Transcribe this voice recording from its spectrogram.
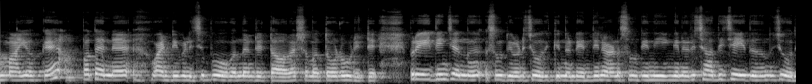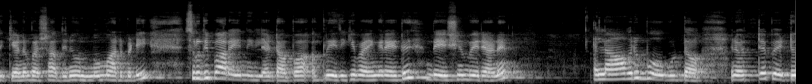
അമ്മായിയും ഒക്കെ അപ്പം തന്നെ വണ്ടി വിളിച്ച് പോകുന്നുണ്ട് കേട്ടോ. വിഷമത്തോട് കൂടിയിട്ട്. പ്രീതിയും ചെന്ന് ശ്രുതിയോട് ചോദിക്കുന്നുണ്ട് എന്തിനാണ് ശ്രുതി നീ ഇങ്ങനെ ഒരു ചതി ചെയ്തതെന്ന് ചോദിക്കുകയാണ്? പക്ഷെ അതിനൊന്നും മറുപടി ശ്രുതി പറയുന്നില്ല കേട്ടോ. അപ്പോൾ പ്രീതിക്ക് ഭയങ്കരമായിട്ട് ദേഷ്യം വരികയാണ്. എല്ലാവരും പോകും കേട്ടോ അങ്ങനെ ഒറ്റപ്പെട്ട്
